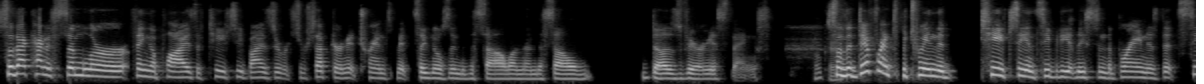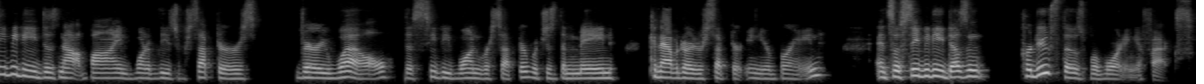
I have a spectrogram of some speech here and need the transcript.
so that kind of similar thing applies if THC binds to its receptor and it transmits signals into the cell, and then the cell does various things. Okay. So the difference between the THC and CBD, at least in the brain, is that CBD does not bind one of these receptors very well, the CB1 receptor, which is the main cannabinoid receptor in your brain. And so CBD doesn't produce those rewarding effects.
